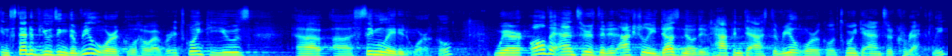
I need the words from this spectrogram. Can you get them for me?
instead of using the real oracle, however, it's going to use uh, a simulated oracle where all the answers that it actually does know, that it happened to ask the real oracle, it's going to answer correctly.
